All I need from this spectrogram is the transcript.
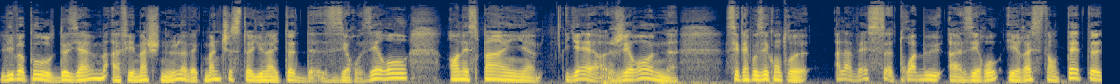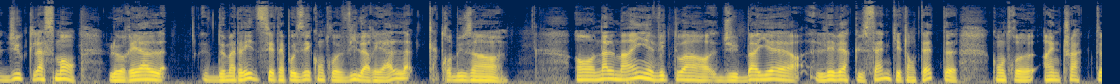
Liverpool, deuxième, a fait match nul avec Manchester United 0-0. En Espagne, hier, Gérone s'est imposé contre Alaves 3 buts à 0 et reste en tête du classement. Le Real de Madrid s'est imposé contre Villarreal 4 buts à 1. En Allemagne, victoire du Bayer Leverkusen qui est en tête contre Eintracht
